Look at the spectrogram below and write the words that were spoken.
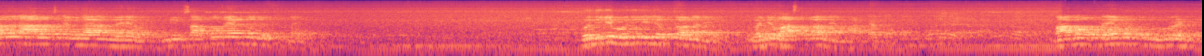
రోజున ఆలోచన విధానం వేరే ఉంటుంది. మీకు సప్రదాయంతో చెప్తున్నాయి. ఒదిగి ఒదిగి చెప్తా ఉన్నా నేను. ఇవన్నీ వాస్తవాలు నేను మాట్లాడతాను మాకు ఒక ప్రేమ ఉంటుంది ఊరంటే.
